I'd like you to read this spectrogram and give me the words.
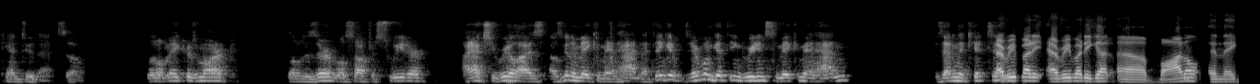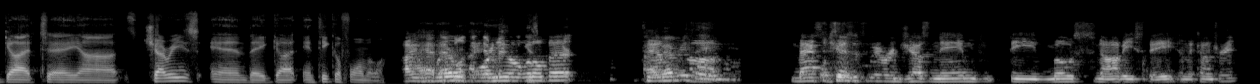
Can't do that. So, little maker's mark, little dessert, a little softer, sweeter. I actually realized I was going to make a Manhattan. I think it, did everyone get the ingredients to make a Manhattan? Was that in the kit? Tim? Everybody, everybody got a bottle, and they got a uh, cherries, and they got Antica formula. I, I have will warn you a little bit. Tim, everything. Um, Massachusetts, we were just named the most snobby state in the country.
